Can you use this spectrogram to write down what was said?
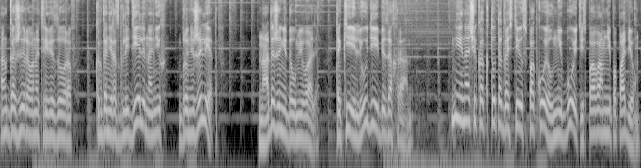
ангажированность ревизоров, когда не разглядели на них бронежилетов. Надо же недоумевали. Такие люди и без охраны. Не иначе, как кто-то гостей успокоил, не бойтесь, по вам не попадем.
